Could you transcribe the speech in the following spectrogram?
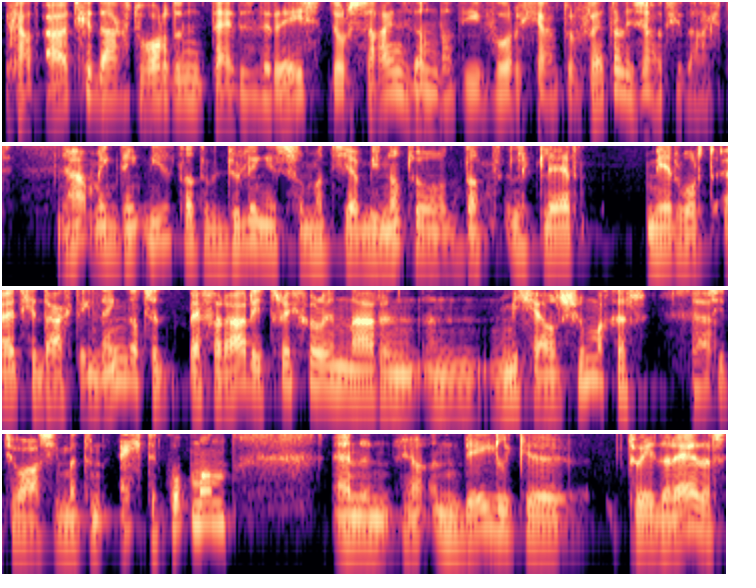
gaat uitgedaagd worden tijdens de race door Sainz dan dat hij vorig jaar door Vettel is uitgedaagd. Ja, maar ik denk niet dat dat de bedoeling is van Mattia Binotto, dat Leclerc meer wordt uitgedaagd. Ik denk dat ze bij Ferrari terug willen naar een, een Michael Schumacher ja. situatie met een echte kopman en een, ja, een degelijke tweede rijder.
